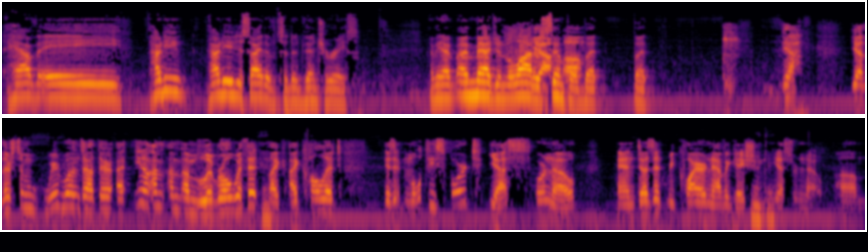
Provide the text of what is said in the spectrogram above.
have a? How do you how do you decide if it's an adventure race? I mean, I, I imagine a lot are simple, um, but but Yeah, yeah. There's some weird ones out there. I, you know, I'm, I'm I'm liberal with it. Like I call it. Is it multi-sport? Yes or no? And does it require navigation? Okay. Yes or no? Um,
